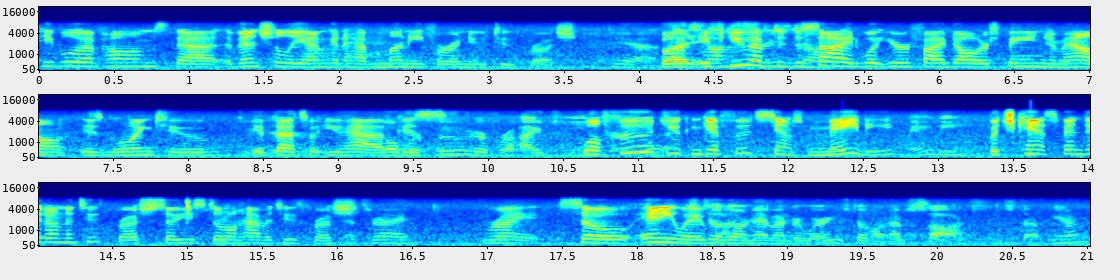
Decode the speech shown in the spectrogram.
people who have homes that eventually I'm going to have money for a new toothbrush. Yeah. But if you have to decide what your five dollar Spange amount is going to, if that's what you have, because food or for hygiene. well, food you can get food stamps maybe, maybe. but you can't spend it on a toothbrush, so you still don't have a toothbrush. That's right. Right. So anyway, you still don't have underwear. You still don't have socks and stuff. You know.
